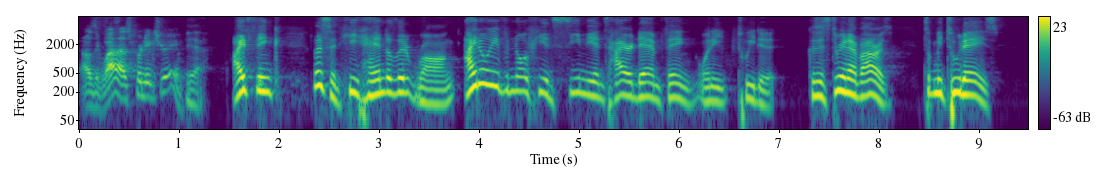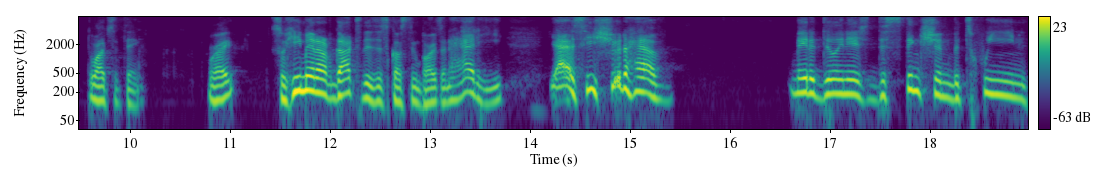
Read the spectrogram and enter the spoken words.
I was like, wow, that's pretty extreme. Yeah. I think, listen, he handled it wrong. I don't even know if he had seen the entire damn thing when he tweeted it because it's three and a half hours. It took me two days to watch the thing. Right. So he may not have got to the disgusting parts. And had he, yes, he should have made a delineation distinction between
